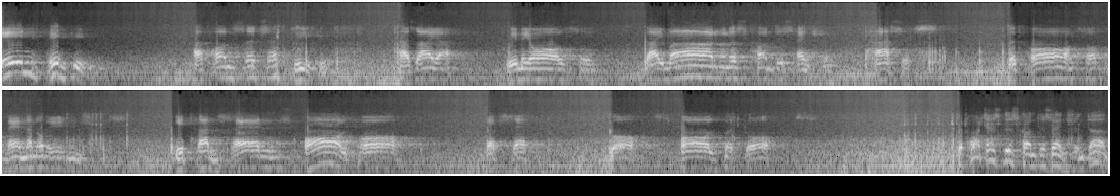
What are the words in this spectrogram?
in thinking upon such a creature as I am, we may all say, thy marvelous condescension passes the thoughts of men and of angels. It transcends all thought except God's, all but God's. But what has this condescension done?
